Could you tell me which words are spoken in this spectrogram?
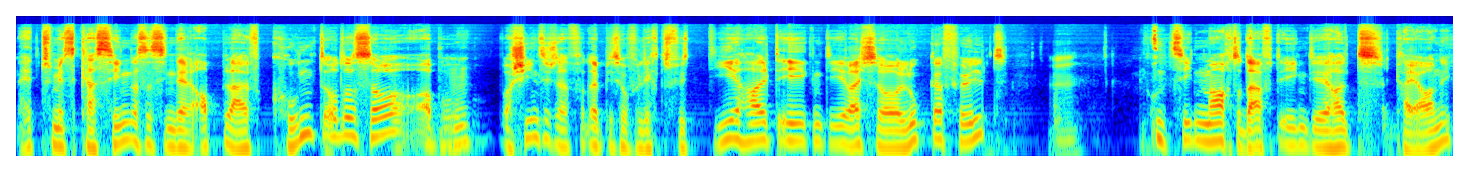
hat es mir jetzt keinen Sinn, dass es in der Ablauf kommt oder so, aber wahrscheinlich ist das etwas, was vielleicht für die halt irgendwie, weißt du, so Look erfüllt und Sinn macht oder oft irgendwie halt, keine Ahnung.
